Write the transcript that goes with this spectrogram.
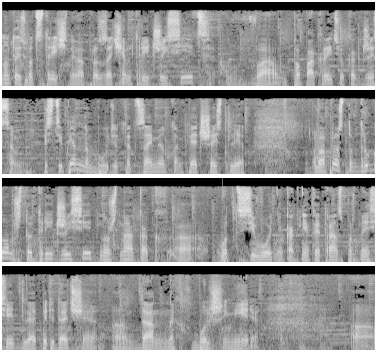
Ну, то есть вот встречный вопрос. Зачем 3G-сеть в, по покрытию как GSM? Постепенно будет. Это займет там 5-6 лет. Вопрос-то в другом, что 3G-сеть нужна как а, вот сегодня, как некая транспортная сеть для передачи а, данных в большей мере. А,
